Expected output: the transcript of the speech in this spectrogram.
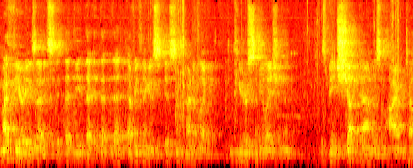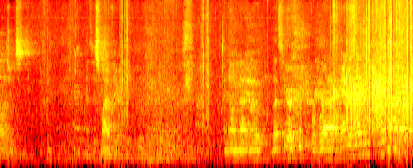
my theory is that it's that the, that, that that everything is is some kind of like computer simulation is being shut down with some higher intelligence. That's just my theory. And on that note, let's hear it for Brad Anderson.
